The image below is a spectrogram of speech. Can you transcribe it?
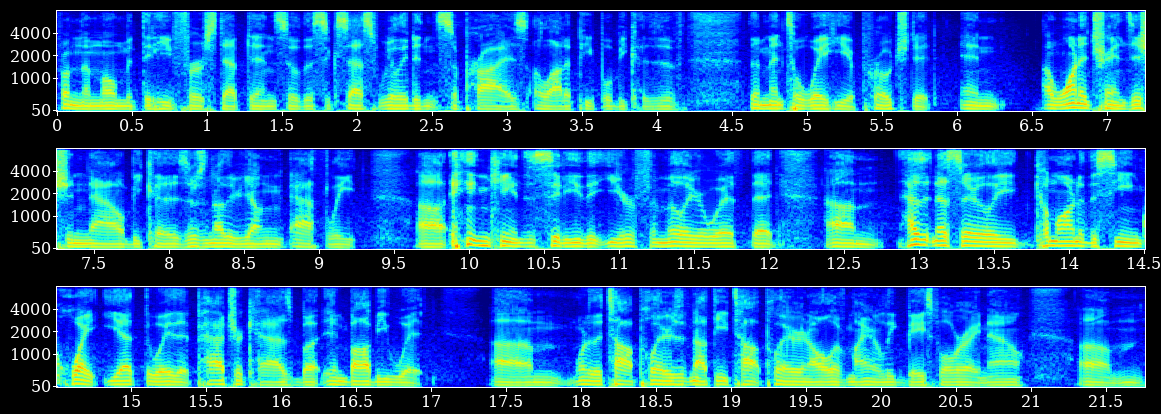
from the moment that he first stepped in. So the success really didn't surprise a lot of people because of the mental way he approached it. And I want to transition now because there's another young athlete uh, in Kansas City that you're familiar with that um, hasn't necessarily come onto the scene quite yet the way that Patrick has, but in Bobby Witt um, one of the top players, if not the top player in all of minor league baseball right now. Um,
